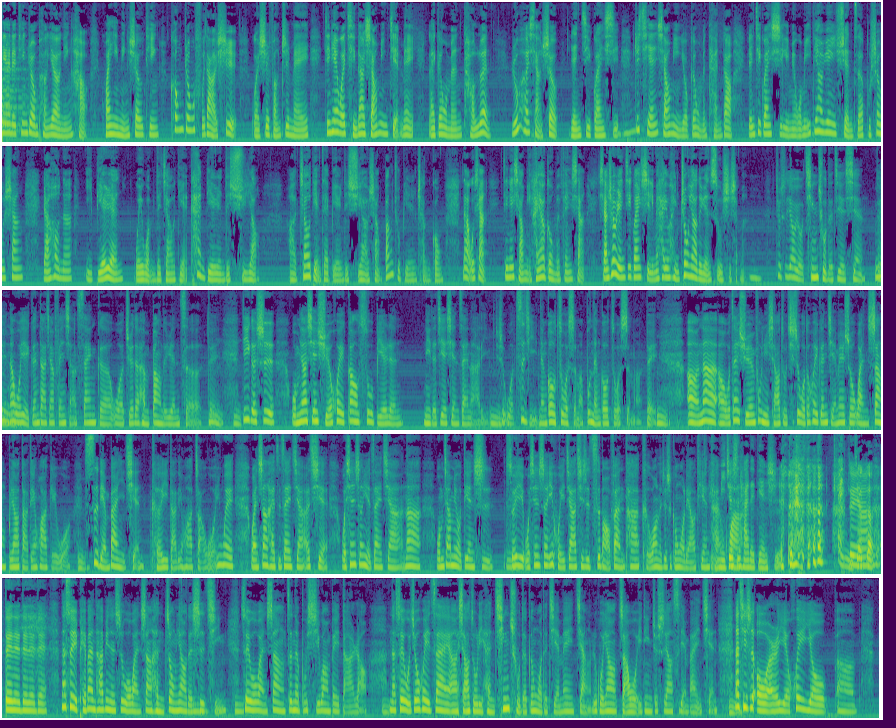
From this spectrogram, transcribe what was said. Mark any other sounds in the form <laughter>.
亲爱的听众朋友，您好，欢迎您收听空中辅导室，我是冯志梅。今天我请到小敏姐妹来跟我们讨论如何享受人际关系。之前小敏有跟我们谈到人际关系里面，我们一定要愿意选择不受伤，然后呢，以别人为我们的焦点，看别人的需要。啊，焦点在别人的需要上，帮助别人成功。那我想，今天小敏还要跟我们分享，享受人际关系里面还有很重要的元素是什么？嗯，就是要有清楚的界限。对，嗯、那我也跟大家分享三个我觉得很棒的原则。对，嗯嗯、第一个是我们要先学会告诉别人。你的界限在哪里？嗯、就是我自己能够做什么，不能够做什么。对，嗯，呃，那呃，我在学员妇女小组，其实我都会跟姐妹说，晚上不要打电话给我，四、嗯、点半以前可以打电话找我，因为晚上孩子在家，而且我先生也在家。那我们家没有电视。所以，我先生一回家，其实吃饱饭，他渴望的就是跟我聊天 <laughs> 谈话。你就是他的电视，<laughs> 对，<laughs> 看你就够了。对对对对对。那所以陪伴他变成是我晚上很重要的事情，嗯、所以我晚上真的不希望被打扰。嗯、那所以我就会在啊小组里很清楚的跟我的姐妹讲，如果要找我，一定就是要四点半以前。嗯、那其实偶尔也会有呃。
